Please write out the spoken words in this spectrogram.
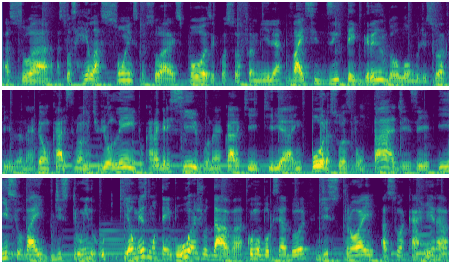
a sua, as suas relações com a sua esposa e com a sua família vai se desintegrando ao longo de sua vida, né? Então, um cara extremamente violento, um cara agressivo, né? Um cara que queria impor as suas vontades e, e isso vai destruindo o que ao mesmo tempo o ajudava como boxeador, destrói a sua carreira,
